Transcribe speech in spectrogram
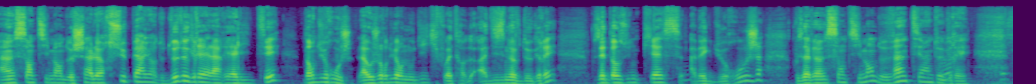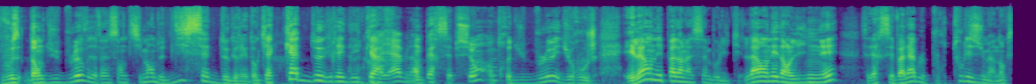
a un sentiment de chaleur supérieur de 2 degrés à la réalité dans du rouge. Là, aujourd'hui, on nous dit qu'il faut être à 19 degrés. Vous êtes dans une pièce avec du rouge, vous avez un sentiment de 21 degrés. Vous, dans du bleu, vous avez un sentiment de 17 degrés. Donc il y a 4 degrés d'écart en perception entre du bleu et du rouge. Et là, on n'est pas dans la symbolique. Là, on est dans l'inné, c'est-à-dire que c'est valable pour tous les humains. Donc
